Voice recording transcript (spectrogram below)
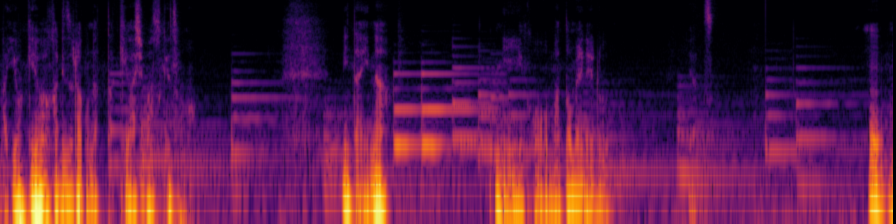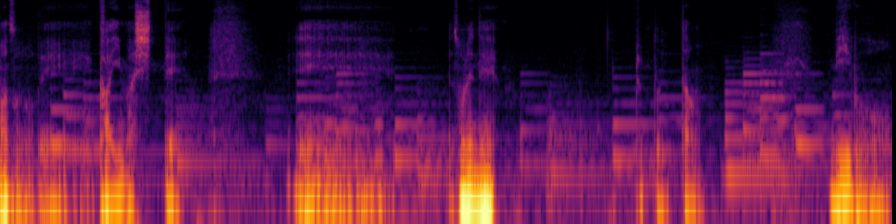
まあ、余計分かりづらくなった気がしますけど。みたいなにこうまとめれるやつ。をまず、えー買いまして、えーそれでちょっと一旦ビールを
